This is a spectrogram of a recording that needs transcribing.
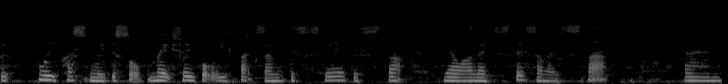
before you question me just sort of make sure you've got all your facts and this is here this is that know, I noticed this, I noticed that. Um,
